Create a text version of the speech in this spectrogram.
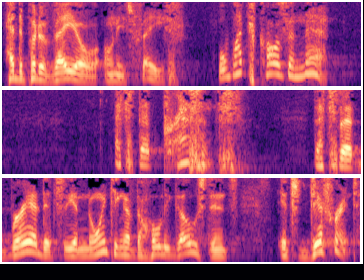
Had to put a veil on his face. Well, what's causing that? That's that presence. That's that bread. It's the anointing of the Holy Ghost. And it's, it's different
